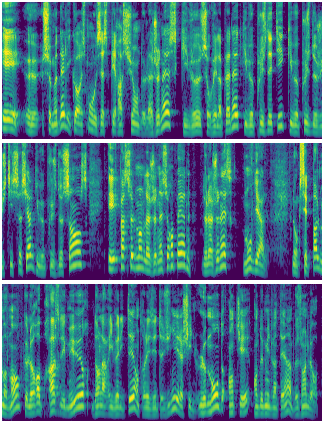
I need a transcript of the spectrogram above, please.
Et euh, ce modèle, il correspond aux aspirations de la jeunesse qui veut sauver la planète, qui veut plus d'éthique, qui veut plus de justice sociale, qui veut plus de sens, et pas seulement de la jeunesse européenne, de la jeunesse mondiale. Donc ce n'est pas le moment que l'Europe rase les murs dans la rivalité entre les États-Unis et la Chine. Le monde entier, en 2021, a besoin de l'Europe.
